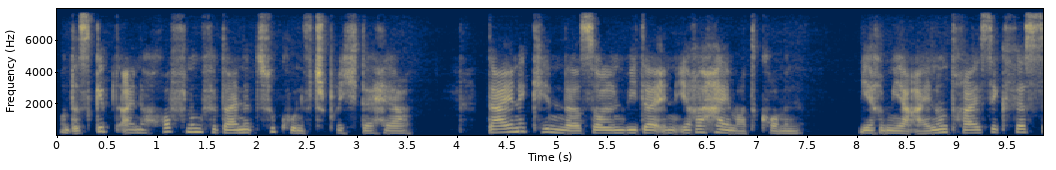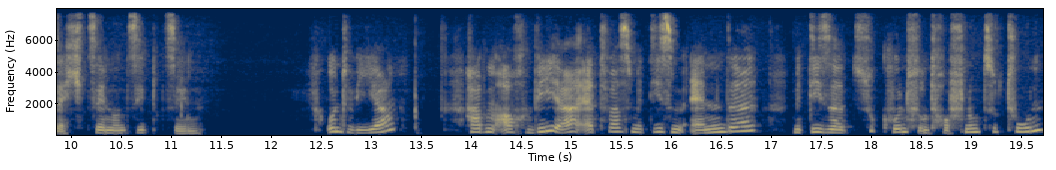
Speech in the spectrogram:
und es gibt eine Hoffnung für deine Zukunft, spricht der Herr. Deine Kinder sollen wieder in ihre Heimat kommen. Jeremia 31, Vers 16 und 17. Und wir? Haben auch wir etwas mit diesem Ende, mit dieser Zukunft und Hoffnung zu tun?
